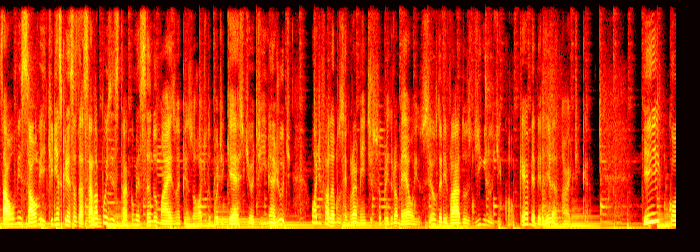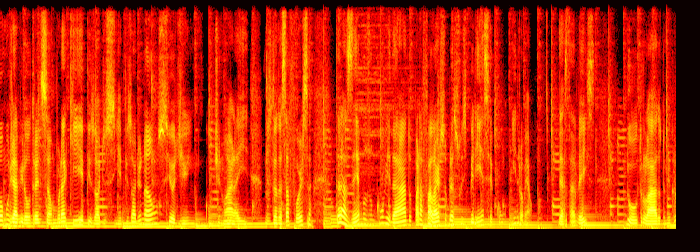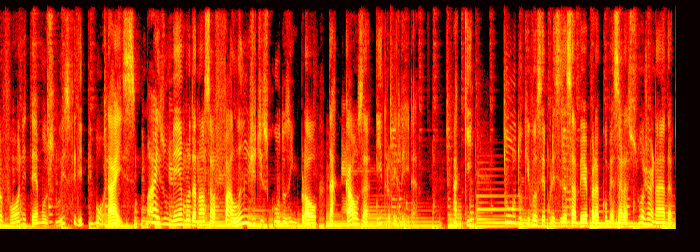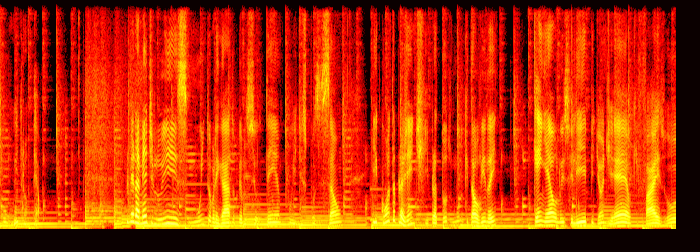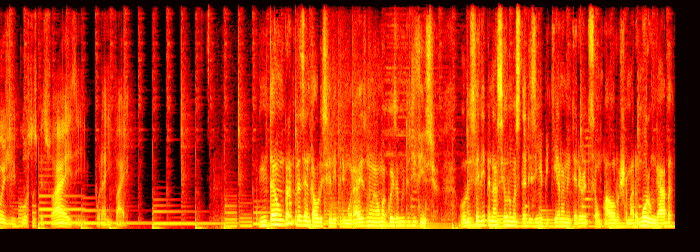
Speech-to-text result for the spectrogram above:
Salve, salve! Tirem as crianças da sala, pois está começando mais um episódio do podcast Odin Me Ajude, onde falamos regularmente sobre hidromel e os seus derivados dignos de qualquer bebedeira nórdica. E como já virou tradição por aqui, episódio sim, episódio não, se Odin continuar aí nos dando essa força, trazemos um convidado para falar sobre a sua experiência com hidromel. Desta vez, do outro lado do microfone temos Luiz Felipe Moraes, mais um membro da nossa falange de escudos em prol da causa hidromeleira. Aqui, tudo o que você precisa saber para começar a sua jornada com o hidromel. Primeiramente, Luiz, muito obrigado pelo seu tempo e disposição. E conta pra gente e para todo mundo que está ouvindo aí, quem é o Luiz Felipe, de onde é, o que faz hoje, gostos pessoais e por aí vai. Então, para apresentar o Luiz Felipe de Moraes não é uma coisa muito difícil. O Luiz Felipe nasceu numa cidadezinha pequena no interior de São Paulo chamada Morungaba.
